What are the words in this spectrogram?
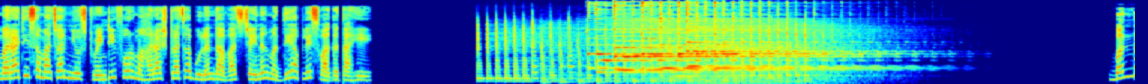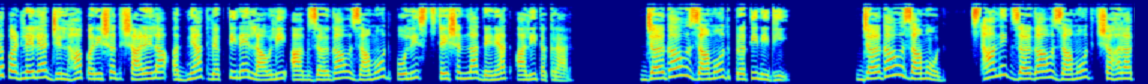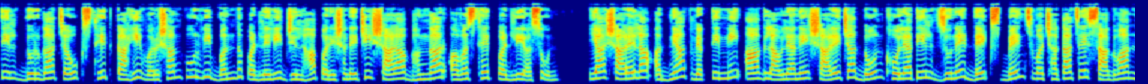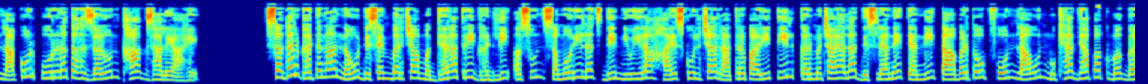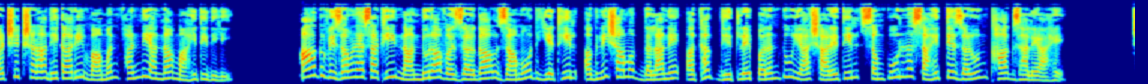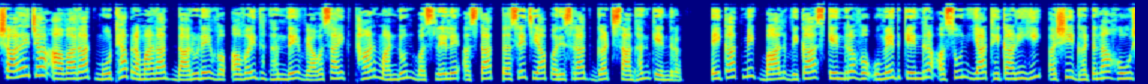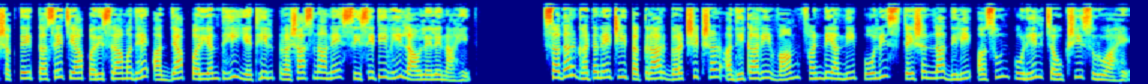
मराठी समाचार news twenty four महाराष्ट्राचा बुलंद आवाज चॅनलमध्ये आपले स्वागत आहे. बंद पडलेल्या जिल्हा परिषद शाळेला अज्ञात व्यक्तीने लावली आग जळगाव जामोद पोलीस स्टेशनला देण्यात आली तक्रार. जळगाव जामोद प्रतिनिधी. जळगाव जामोद स्थानिक जळगाव जामोद शहरातील दुर्गा चौक स्थित काही वर्षांपूर्वी बंद पडलेली जिल्हा परिषदेची शाळा भंगार अवस्थेत पडली असून या शाळेला अज्ञात व्यक्तींनी आग लावल्याने शाळेच्या दोन खोल्यातील जुने डेस्क बेंच व छताचे सागवान लाकूड पूर्णतः जळून खाक झाले आहे. सदर घटना नऊ डिसेंबरच्या मध्यरात्री घडली असून समोरीलच दि न्यूइरा हायस्कूलच्या रात्रपाळीतील कर्मचाऱ्याला दिसल्याने त्यांनी ताबडतोब फोन लावून मुख्याध्यापक व गटशिक्षणाधिकारी वामन फंड यांना माहिती दिली. आग विझवण्यासाठी नांदुरा व जळगाव जामोद येथील अग्निशामक दलाने अथक घेतले परंतु या शाळेतील संपूर्ण साहित्य जळून खाक झाले आहे. शाळेच्या आवारात मोठ्या प्रमाणात दारुडे व अवैध धंदे व्यावसायिक ठाण मांडून बसलेले असतात तसेच या परिसरात गट साधन केंद्र एकात्मिक बाल विकास केंद्र व उमेद केंद्र असून या ठिकाणीही अशी घटना होऊ शकते तसेच या परिसरामध्ये अद्यापपर्यंतही येथील प्रशासनाने सीसीटीव्ही लावलेले नाहीत. सदर घटनेची तक्रार गटशिक्षण अधिकारी वाम फंड यांनी पोलीस स्टेशनला दिली असून पुढील चौकशी सुरू आहे.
